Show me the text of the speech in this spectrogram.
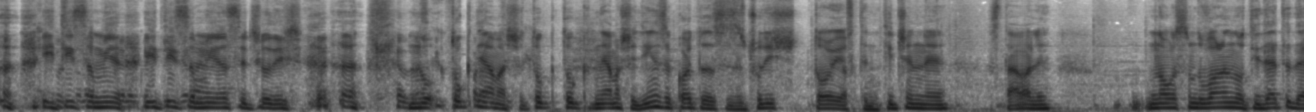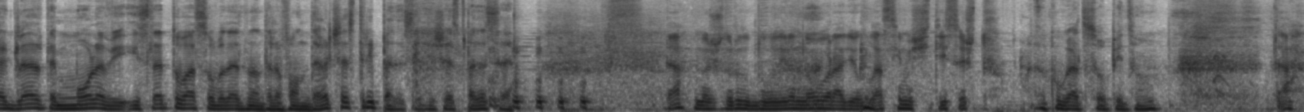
И ти самия, и ти самия се чудиш. Но тук нямаше. Тук, тук нямаше един, за който да се зачудиш, той е автентичен ли, става ли. Много съм доволен, отидете да я гледате, моля ви, и след това се обадете на телефон 963 5650, да, между другото, благодаря много радиоглас. Имаш и ти също. когато се опитвам. Да,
